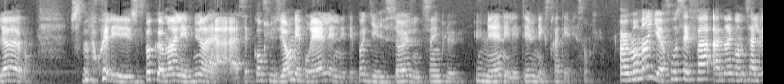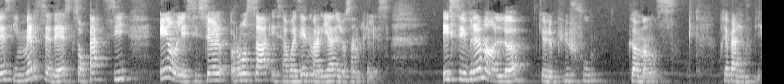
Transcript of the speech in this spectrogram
Là, bon, je sais pas pourquoi je sais pas comment elle est venue à, cette conclusion, mais pour elle, elle n'était pas guérisseuse, une simple humaine, elle était une extraterrestre, en fait. À un moment, il y a Josefa, Ana Gonçalves et Mercedes qui sont partis et ont laissé seul Rosa et sa voisine Maria de Los Angeles. Et c'est vraiment là que le plus fou commence. Préparez-vous bien.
